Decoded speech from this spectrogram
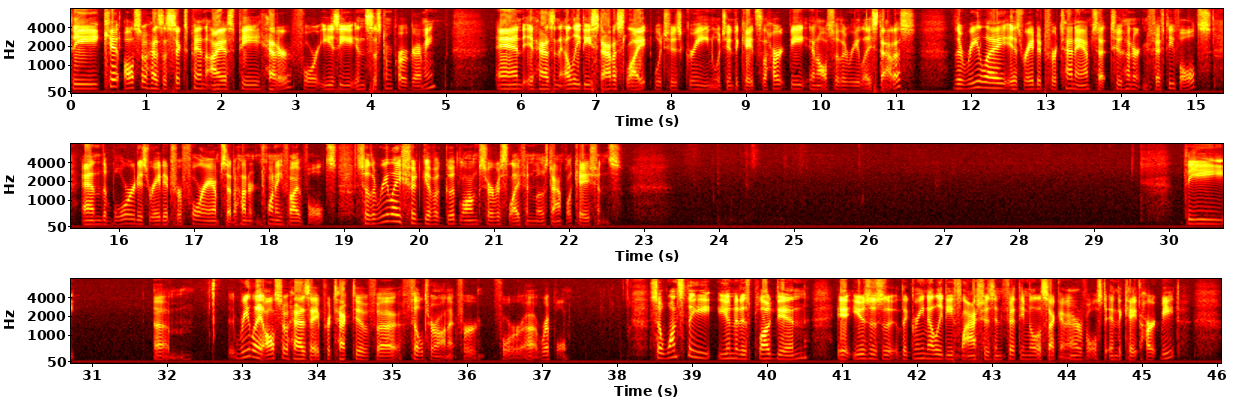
The kit also has a 6-pin ISP header for easy in-system programming, and it has an LED status light, which is green, which indicates the heartbeat and also the relay status. The relay is rated for 10 amps at 250 volts and the board is rated for 4 amps at 125 volts. So the relay should give a good long service life in most applications. The um, relay also has a protective uh, filter on it for, for uh, ripple. So once the unit is plugged in, it uses the green LED flashes in 50 millisecond intervals to indicate heartbeat.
